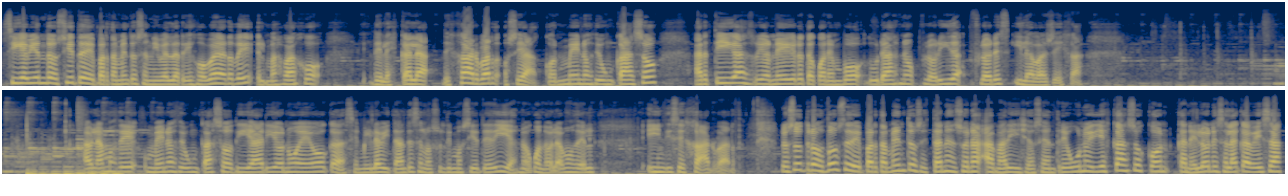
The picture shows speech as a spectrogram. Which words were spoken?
Sigue habiendo siete departamentos en nivel de riesgo verde, el más bajo de la escala de Harvard, o sea, con menos de un caso, Artigas, Río Negro, Tacuarembó, Durazno, Florida, Flores y La Valleja. Hablamos de menos de un caso diario nuevo cada 100.000 habitantes en los últimos siete días, ¿no? Cuando hablamos del índice Harvard. Los otros 12 departamentos están en zona amarilla, o sea, entre 1 y 10 casos con canelones a la cabeza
